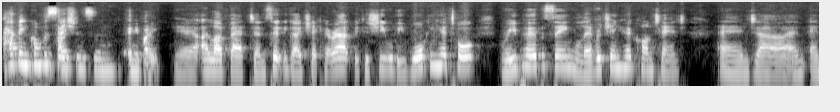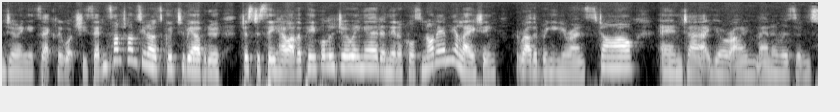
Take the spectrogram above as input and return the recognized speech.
having conversations and anybody. Yeah, I love that. And certainly go check her out because she will be walking her talk, repurposing, leveraging her content. And, uh, and and doing exactly what she said. And sometimes, you know, it's good to be able to just to see how other people are doing it, and then of course not emulating, but rather bringing your own style and uh, your own mannerisms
